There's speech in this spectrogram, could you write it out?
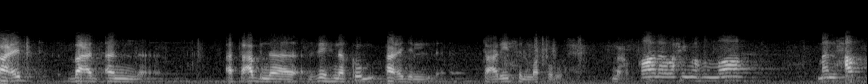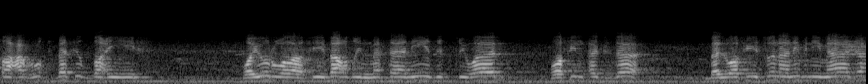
أعد بعد أن أتعبنا ذهنكم أعد التعريف المطروح. نعم. قال رحمه الله من حط عن رتبة الضعيف ويروى في بعض المسانيد الطوال وفي الأجزاء بل وفي سنن ابن ماجه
